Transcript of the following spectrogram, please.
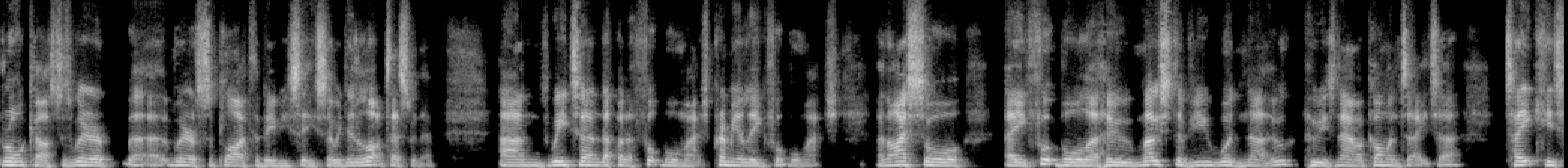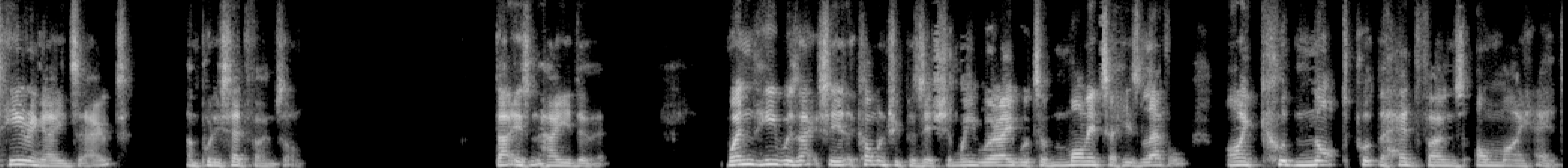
broadcasters. We're a, uh, we're a supplier to the BBC, so we did a lot of tests with them. And we turned up at a football match, Premier League football match, and I saw a footballer who most of you would know, who is now a commentator, take his hearing aids out and put his headphones on. That isn't how you do it when he was actually at the commentary position, we were able to monitor his level. I could not put the headphones on my head.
